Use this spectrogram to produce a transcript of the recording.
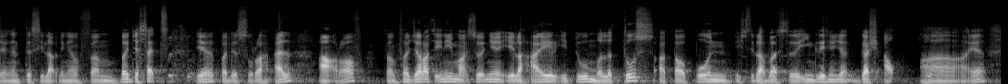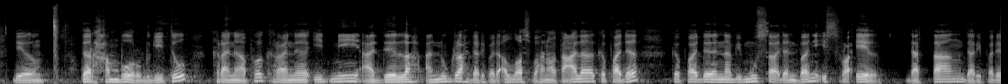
jangan tersilap dengan fam bajasat ya pada surah al-a'raf. Fam fajarat ini maksudnya ialah air itu meletus ataupun istilah bahasa Inggerisnya gush out ha ya. Dia terhambur begitu. Kerana apa? Kerana ini adalah anugerah daripada Allah Subhanahu Wa Taala kepada kepada Nabi Musa dan Bani Israel datang daripada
